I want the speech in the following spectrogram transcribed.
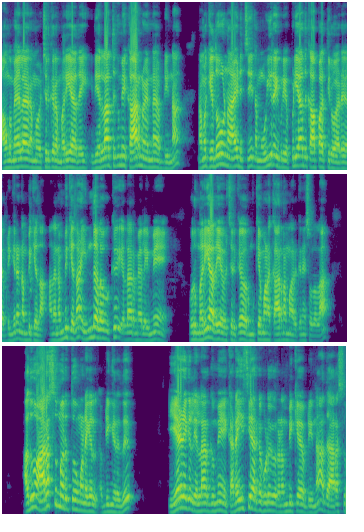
அவங்க மேலே நம்ம வச்சிருக்கிற மரியாதை இது எல்லாத்துக்குமே காரணம் என்ன அப்படின்னா நமக்கு ஏதோ ஒன்று ஆயிடுச்சு நம்ம உயிரை இவர் எப்படியாவது காப்பாற்றிடுவாரு அப்படிங்கிற நம்பிக்கை தான் அந்த நம்பிக்கை தான் இந்த அளவுக்கு எல்லார் மேலேயுமே ஒரு மரியாதையை வச்சிருக்க ஒரு முக்கியமான காரணமாக இருக்குன்னே சொல்லலாம். அதுவும் அரசு மருத்துவமனைகள் அப்படிங்கிறது ஏழைகள் எல்லாருக்குமே கடைசியாக இருக்கக்கூடிய ஒரு நம்பிக்கை அப்படின்னா அது அரசு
